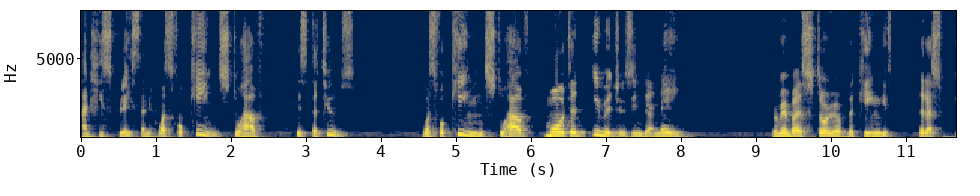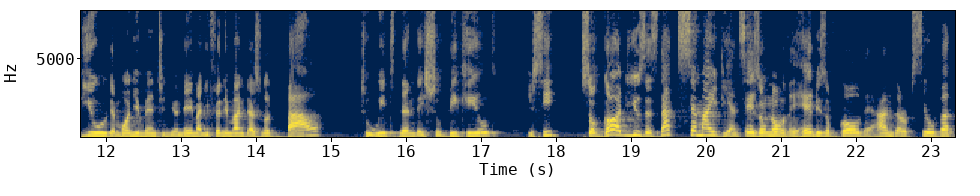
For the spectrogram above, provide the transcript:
and his place. And it was for kings to have statues, it was for kings to have molten images in their name. Remember a story of the king? If let us build a monument in your name, and if any man does not bow to it, then they shall be killed. You see? So God uses that same idea and says, Oh no, the head is of gold, the hands are of silver,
